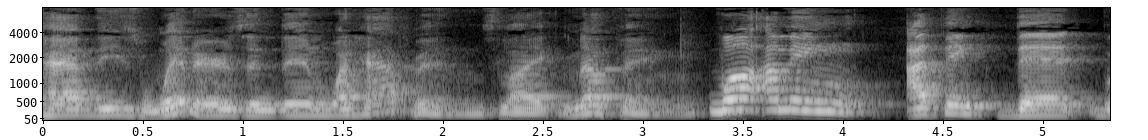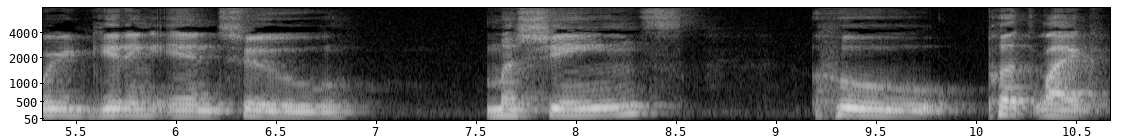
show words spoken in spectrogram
have these winners, and then what happens? Like nothing. Well, I mean, I think that we're getting into machines who put like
